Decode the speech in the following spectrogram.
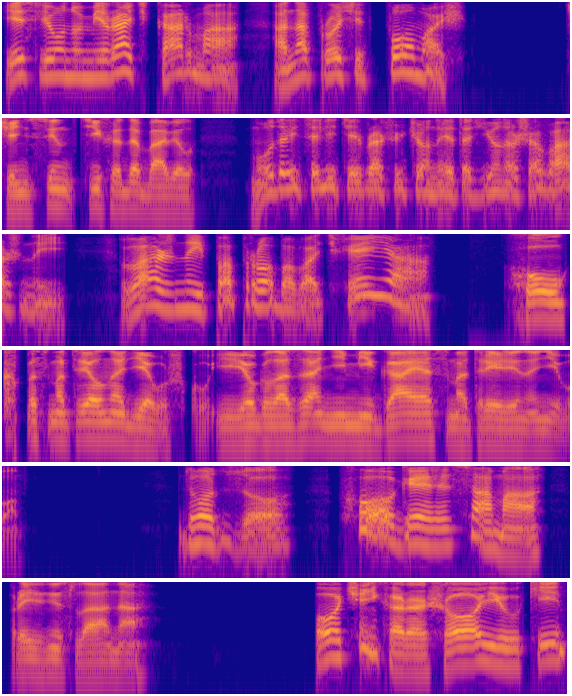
Если он умирать, карма, она просит помощь. Чень Сын тихо добавил. Мудрый целитель, врач ученый, этот юноша важный. Важный попробовать. Хея! Хоук посмотрел на девушку. Ее глаза, не мигая, смотрели на него. — Додзо, хоге сама, — произнесла она. — Очень хорошо, Юки.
